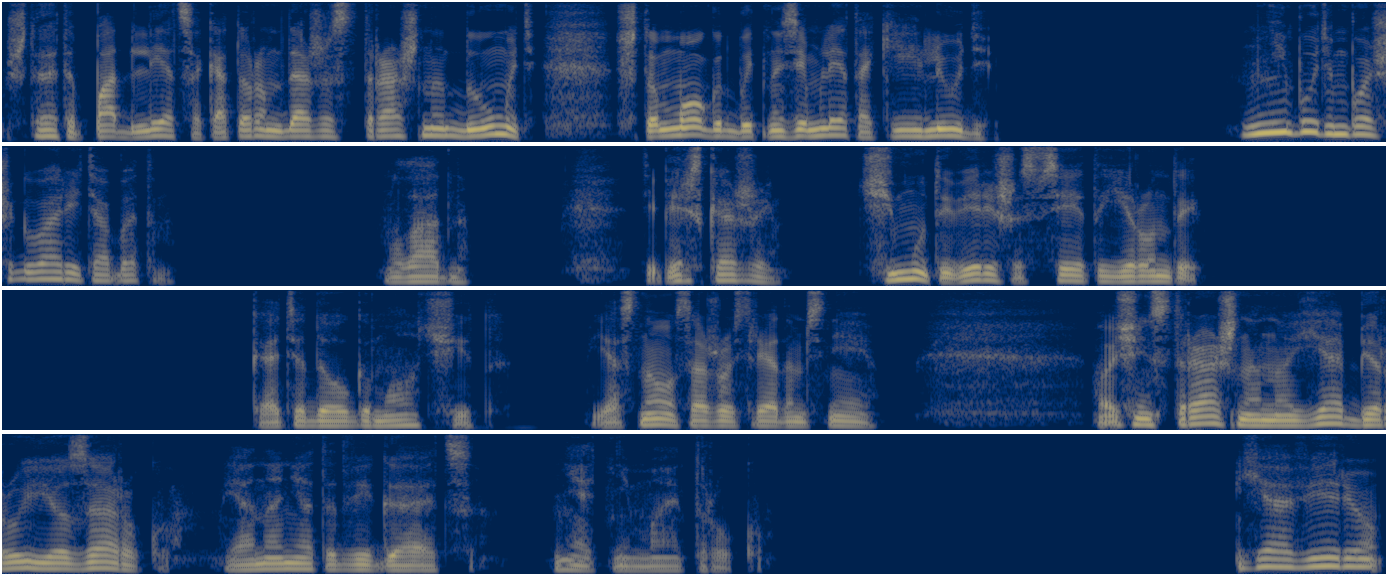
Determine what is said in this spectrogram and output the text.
что это подлец, о котором даже страшно думать, что могут быть на земле такие люди. Не будем больше говорить об этом. Ладно. Теперь скажи, чему ты веришь из всей этой ерунды? Катя долго молчит. Я снова сажусь рядом с нею. Очень страшно, но я беру ее за руку, и она не отодвигается, не отнимает руку. Я верю,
